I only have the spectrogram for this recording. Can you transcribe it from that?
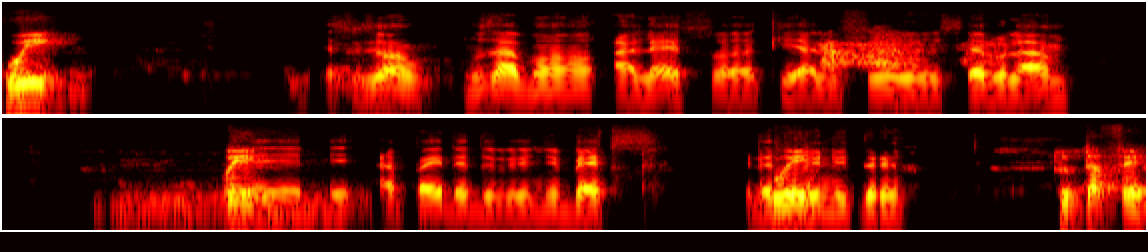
Oui. Excusez-moi, nous avons Aleph euh, qui a le feu Olam. Oui. Et, après, il est devenu bête. Il est oui. devenu deux. Tout à fait.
